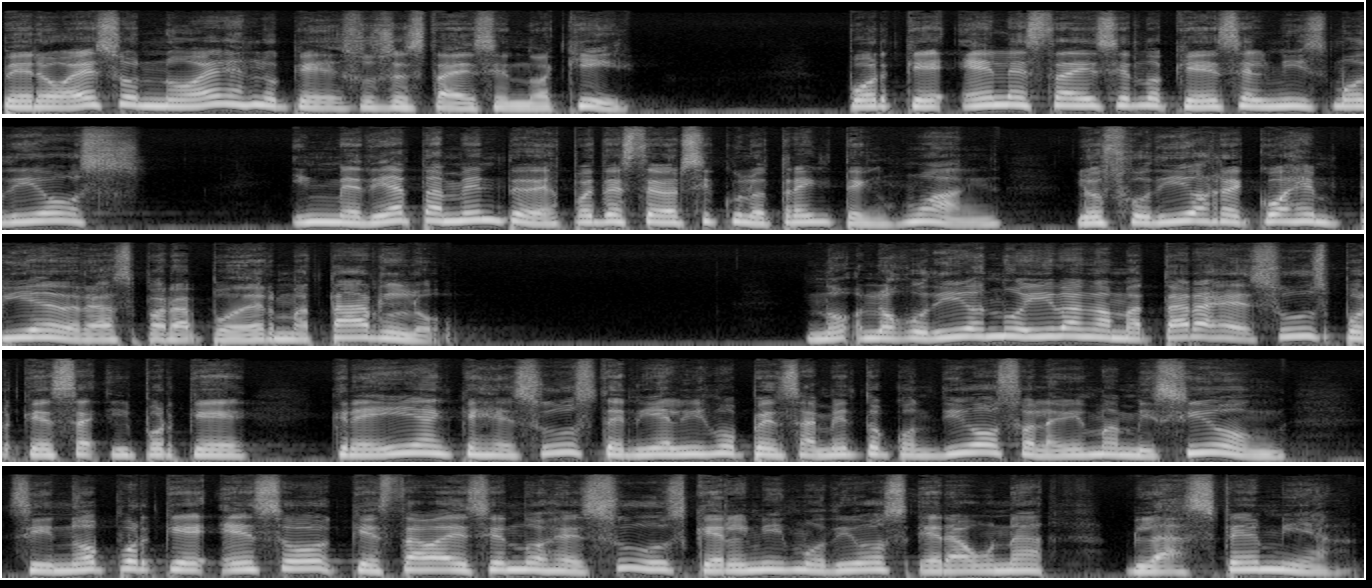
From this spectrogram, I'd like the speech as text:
Pero eso no es lo que Jesús está diciendo aquí, porque Él está diciendo que es el mismo Dios. Inmediatamente después de este versículo 30 en Juan, los judíos recogen piedras para poder matarlo. Los judíos no iban a matar a Jesús porque, porque creían que Jesús tenía el mismo pensamiento con Dios o la misma misión, sino porque eso que estaba diciendo Jesús, que era el mismo Dios, era una blasfemia.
